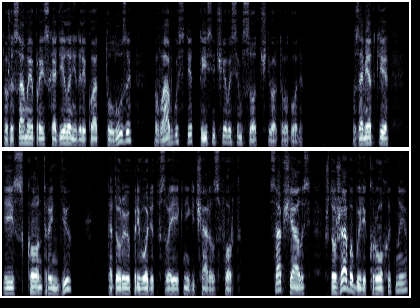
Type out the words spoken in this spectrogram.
То же самое происходило недалеко от Тулузы в августе 1804 года. В заметке из «Контрендю», которую приводит в своей книге Чарльз Форд, сообщалось, что жабы были крохотные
